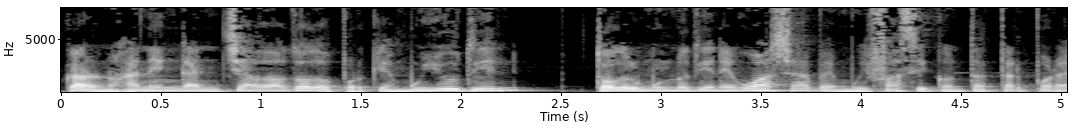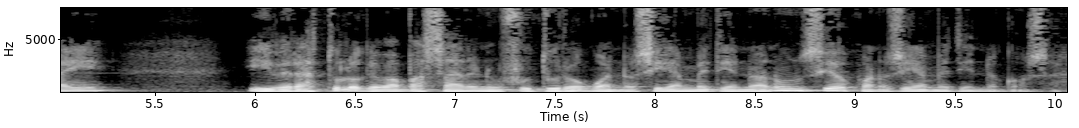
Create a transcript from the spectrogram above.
claro, nos han enganchado a todos porque es muy útil, todo el mundo tiene WhatsApp, es muy fácil contactar por ahí y verás tú lo que va a pasar en un futuro cuando sigan metiendo anuncios, cuando sigan metiendo cosas.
